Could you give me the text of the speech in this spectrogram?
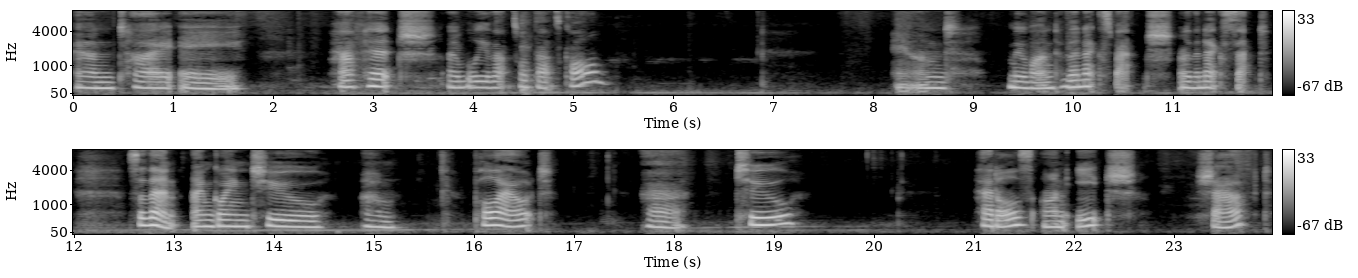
and tie a half hitch. I believe that's what that's called. And move on to the next batch or the next set. So then I'm going to um, pull out uh, two heddles on each shaft.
